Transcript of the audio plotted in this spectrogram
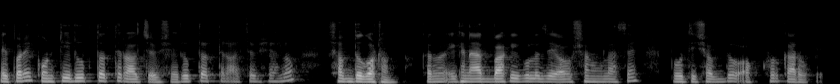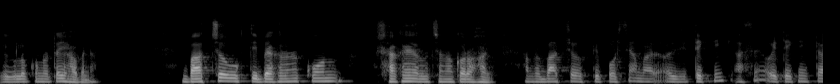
এরপরে কোনটি? রূপতত্ত্বের আলোচ্য বিষয়। রূপতত্ত্বের আলোচ্য বিষয় হলো শব্দ গঠন। কারণ এখানে আর বাকিগুলো যে অপশনগুলো আছে, প্রতিশব্দ, অক্ষর, কারক, এগুলো কোনোটাই হবে না। বাচ্য উক্তি ব্যাকরণের কোন শাখায় আলোচনা করা হয়? আমরা বাচ্য উক্তি পড়ছি, আমরা ওই যে টেকনিক আছে, ওই টেকনিকটা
